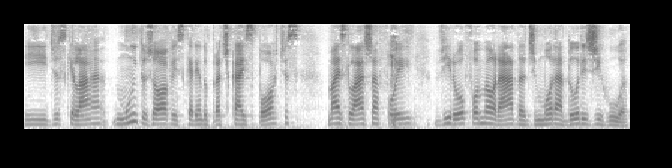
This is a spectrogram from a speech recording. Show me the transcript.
E diz que lá muitos jovens querendo praticar esportes, mas lá já foi, virou, foi morada de moradores de rua.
